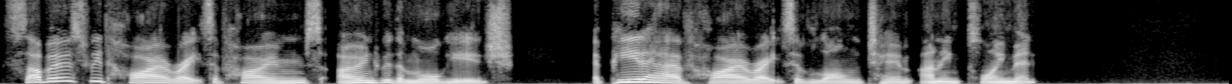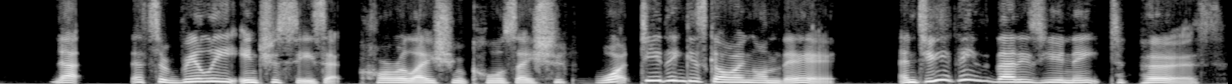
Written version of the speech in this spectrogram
suburbs with higher rates of homes owned with a mortgage appear to have higher rates of long term unemployment. That that's a really interesting is that correlation causation. What do you think is going on there? And do you think that is unique to Perth?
